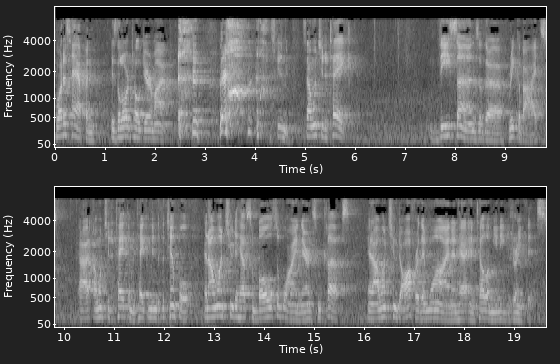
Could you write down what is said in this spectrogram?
What has happened is the Lord told Jeremiah, excuse me, so I want you to take these sons of the Rechabites, I, I want you to take them and take them into the temple and I want you to have some bowls of wine there and some cups. And I want you to offer them wine and, and tell them you need to drink this.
